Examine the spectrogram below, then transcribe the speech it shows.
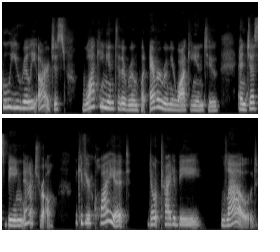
who you really are, just walking into the room, whatever room you're walking into, and just being natural. Like if you're quiet, don't try to be loud.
